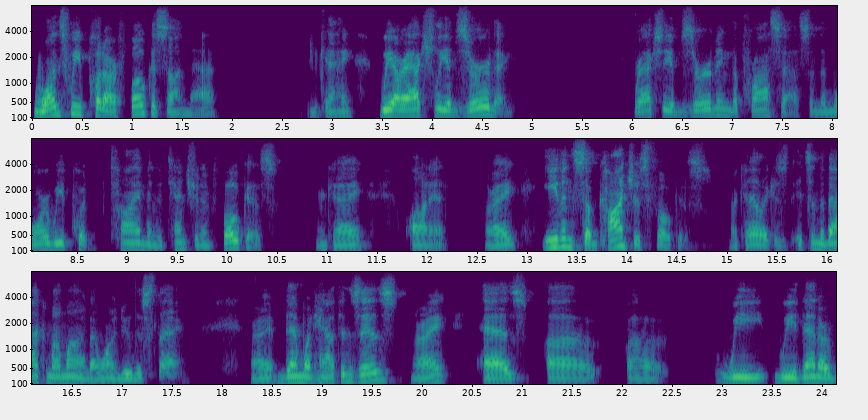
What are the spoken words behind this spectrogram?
Once we put our focus on that, okay, we are actually observing we're actually observing the process and the more we put time and attention and focus okay, on it. All right. Even subconscious focus. Okay. Like it's, in the back of my mind. I want to do this thing. Right. Then what happens is, all right, as uh, uh, we we then are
